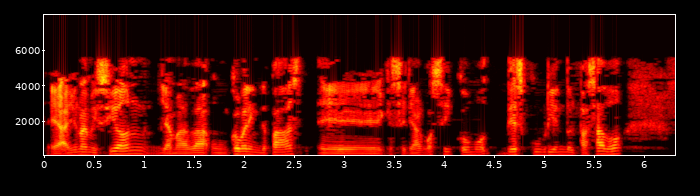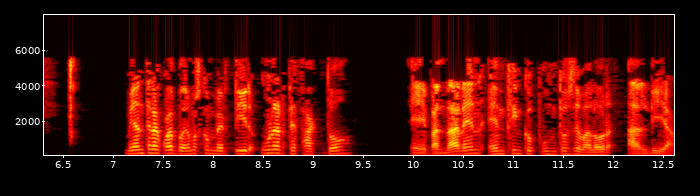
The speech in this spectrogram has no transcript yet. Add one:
eh, hay una misión llamada Uncovering the Past, eh, que sería algo así como descubriendo el pasado, mediante la cual podemos convertir un artefacto eh, Pandaren en 5 puntos de valor al día.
